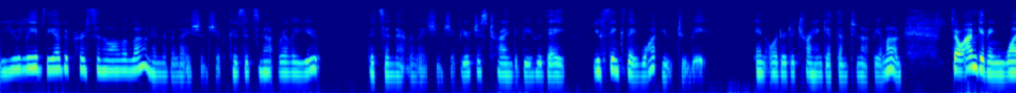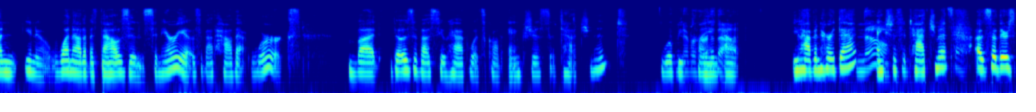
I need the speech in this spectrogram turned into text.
you leave the other person all alone in the relationship because it's not really you that's in that relationship. You're just trying to be who they you think they want you to be in order to try and get them to not be alone. So I'm giving one, you know, one out of a thousand scenarios about how that works. But those of us who have what's called anxious attachment will I've be playing out. You haven't heard that? No. Anxious attachment. Uh, so there's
